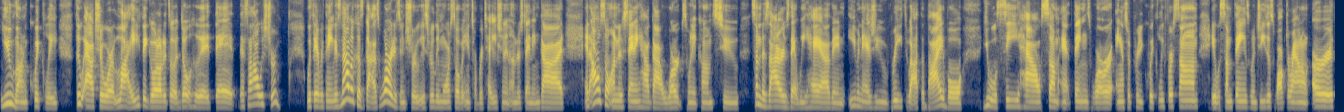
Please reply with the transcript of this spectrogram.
you learn quickly throughout your life and going on into adulthood that that's not always true with everything. It's not because God's word isn't true. It's really more so of an interpretation and understanding God and also understanding how God works when it comes to some desires that we have. And even as you read throughout the Bible, you will see how some things were answered pretty quickly for some. It was some things when Jesus walked around on earth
